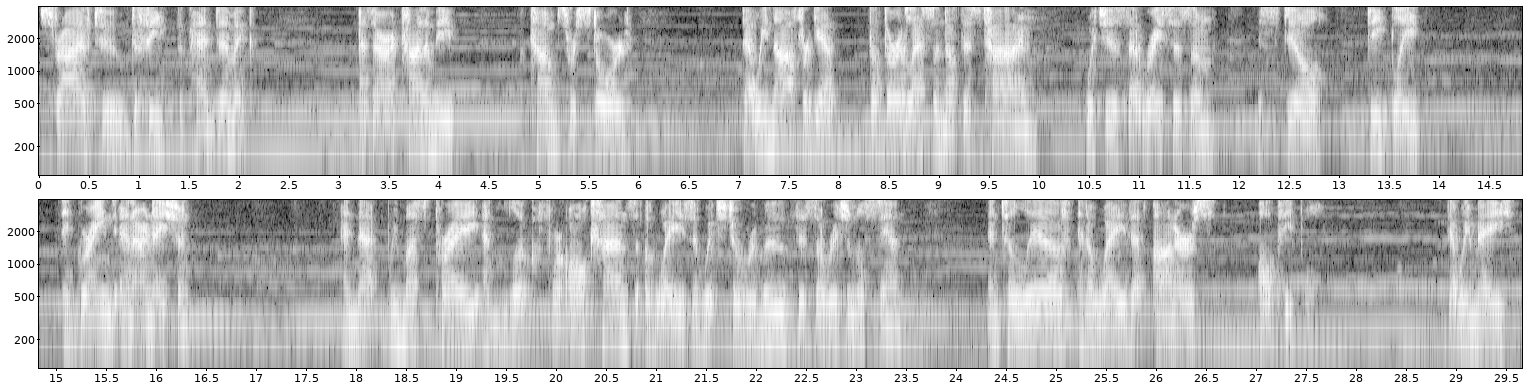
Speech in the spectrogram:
strive to defeat the pandemic, as our economy becomes restored, that we not forget the third lesson of this time, which is that racism is still deeply ingrained in our nation. And that we must pray and look for all kinds of ways in which to remove this original sin and to live in a way that honors all people, that we may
